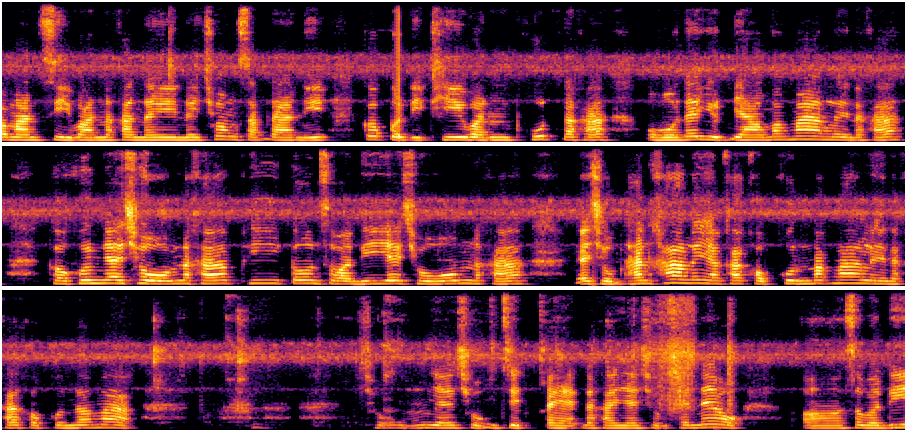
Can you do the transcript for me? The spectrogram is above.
ประมาณ 4 วันนะคะ ในในช่วงสัปดาห์นี้ ก็เปิดอีกทีวันพุธนะคะ โอ้โหได้หยุดยาวมากๆเลยนะคะ ขอบคุณยายโฉมนะคะ พี่ต้นสวัสดียายโฉมนะคะยายโฉมทานข้าวแล้วยังคะขอบคุณมากๆเลยนะคะ ขอบคุณมากมากๆโฉมยายโฉมเจ็ดแปดนะคะยายโฉมชาแนลเอ่อสวัสดี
